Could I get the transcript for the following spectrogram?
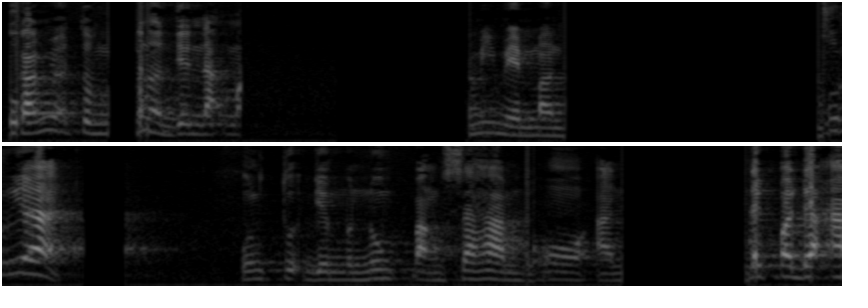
Kami atau mana dia nak kami memang zuriat. Untuk dia menumpang saham. Oh, daripada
